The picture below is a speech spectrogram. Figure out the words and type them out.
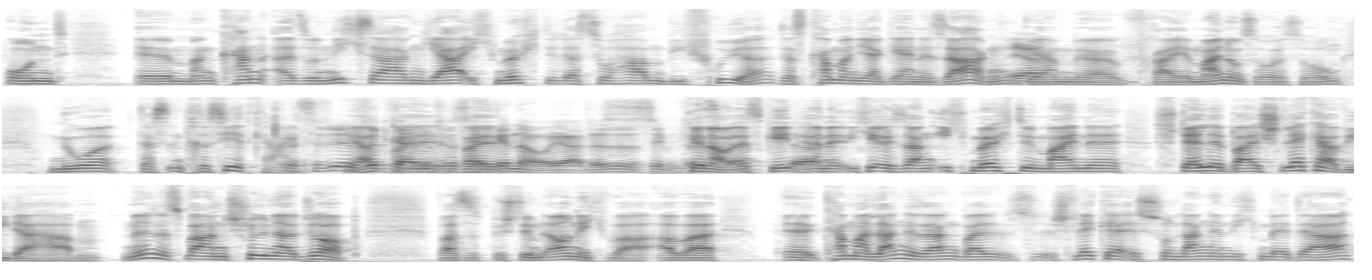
Und äh, man kann also nicht sagen, ja, ich möchte das so haben wie früher. Das kann man ja gerne sagen. Ja. Wir haben ja freie Meinungsäußerung. Nur das interessiert keinen. Das wird ja, keinen interessieren. genau, ja, das ist eben das. Genau, ja. es geht ja. eine, ich sagen, ich möchte meine Stelle bei Schlecker wieder haben. Ne, das war ein schöner Job, was es bestimmt auch nicht war. Aber äh, kann man lange sagen, weil Schlecker ist schon lange nicht mehr da.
